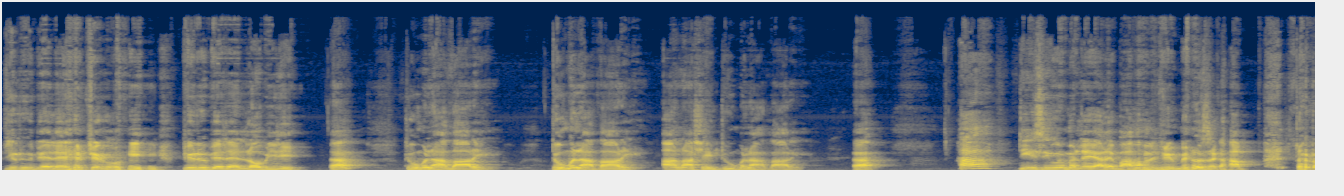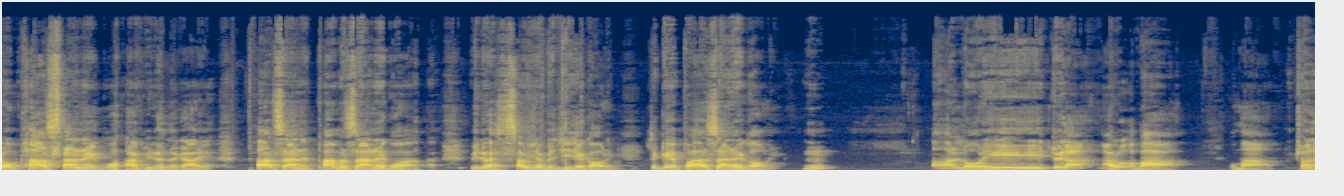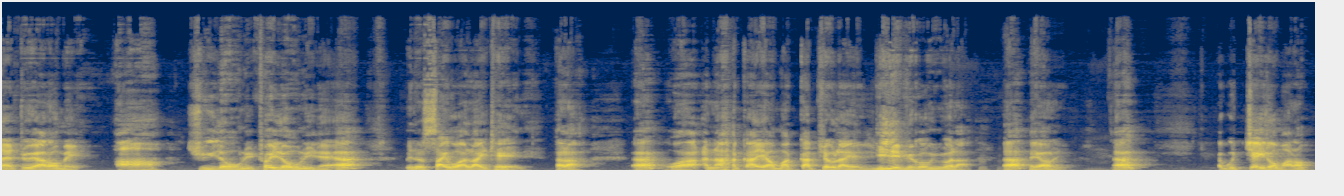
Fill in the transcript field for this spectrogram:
ပြူလူပြဲလဲဖြစ်ကုန်ပြီပြူလူပြဲတဲ့ lobby တွေဟမ်ဒူးမနာသားတွေဒူးမနာသားတွေအာနာရှင်ဒူးမနာသားတွေဟမ်ဟာဒီအစည်းအဝေးမတက်ရလဲဘာမှမဖြစ်ဘူးမင်းတို့စကားတော်တော်ဖာဆန်နေကွာမင်းတို့စကားတွေကဖ ဆန်တယ်ဖာမဆန်နဲ့ကွာမင်းတို့ကစောက်ချက်မကြည့်တဲ့ကောင်တွေတကယ်ဖာဆန်တဲ့ကောင်တွေဟင်အာလော်ရီတွေ့လားငါတို့အဘဟိုမှာထွက်လဲတွေ့ရတော့မယ်အာရွှီလုံးတွေထွိတ်လုံးတွေနဲ့ဟမ်မင်းတို့စိုက်ဝါလိုက်ထဲနေဟဟလားဟမ်ဟိုကအနာကားရောက်မှာကတ်ဖြုတ်လိုက်ရလီးတွေဖြစ်ကုန်ပြီမဟုတ်လားဟမ်ဟဲ့ရောက်နေဟမ်အခုကြိတ်တော့မှာနော်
